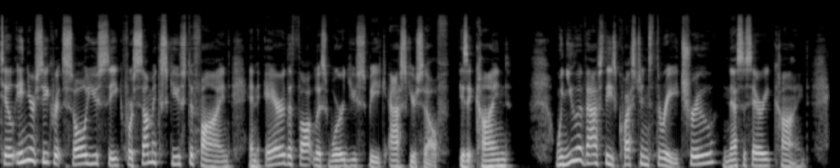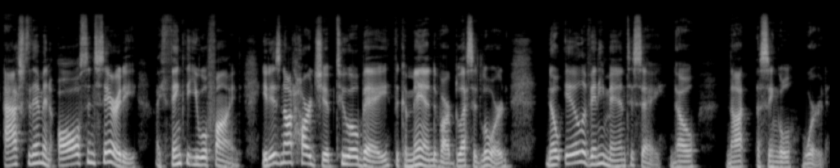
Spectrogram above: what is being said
till in your secret soul you seek for some excuse to find, and ere the thoughtless word you speak, ask yourself, is it kind? When you have asked these questions three, true, necessary, kind, ask them in all sincerity, I think that you will find it is not hardship to obey the command of our blessed Lord, no ill of any man to say, no, not a single word.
